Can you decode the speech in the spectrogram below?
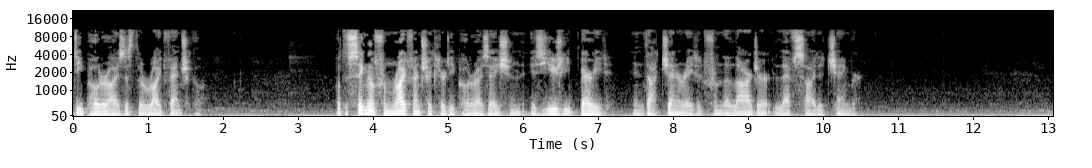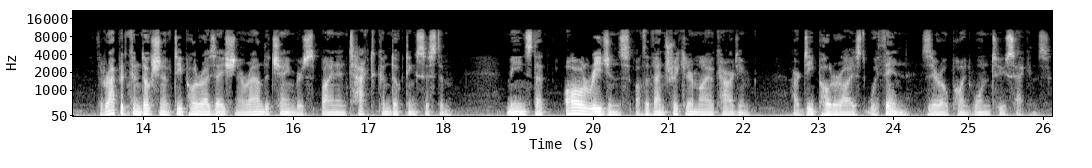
depolarizes the right ventricle. But the signal from right ventricular depolarization is usually buried in that generated from the larger left-sided chamber. The rapid conduction of depolarization around the chambers by an intact conducting system means that all regions of the ventricular myocardium are depolarized within 0.12 seconds.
